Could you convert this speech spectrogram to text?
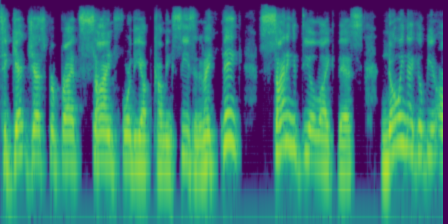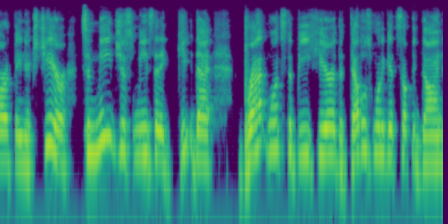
to get Jesper Bratt signed for the upcoming season. And I think signing a deal like this, knowing that he'll be an RFA next year, to me just means that it that Bratt wants to be here. The Devils want to get something done,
